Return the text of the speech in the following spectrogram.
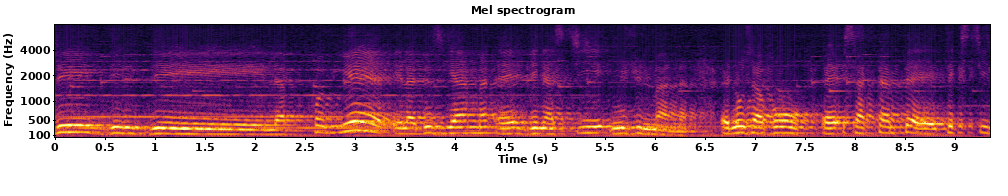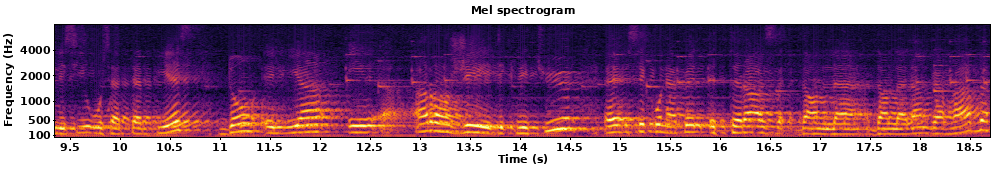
de, la première et la deuxième euh, dynastie musulmane. Euh, nous avons euh, certains textiles ici ou certaines pièces dont il y a un rangé d'écriture, ce qu'on appelle teraz dans la, dans la langue arabe.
